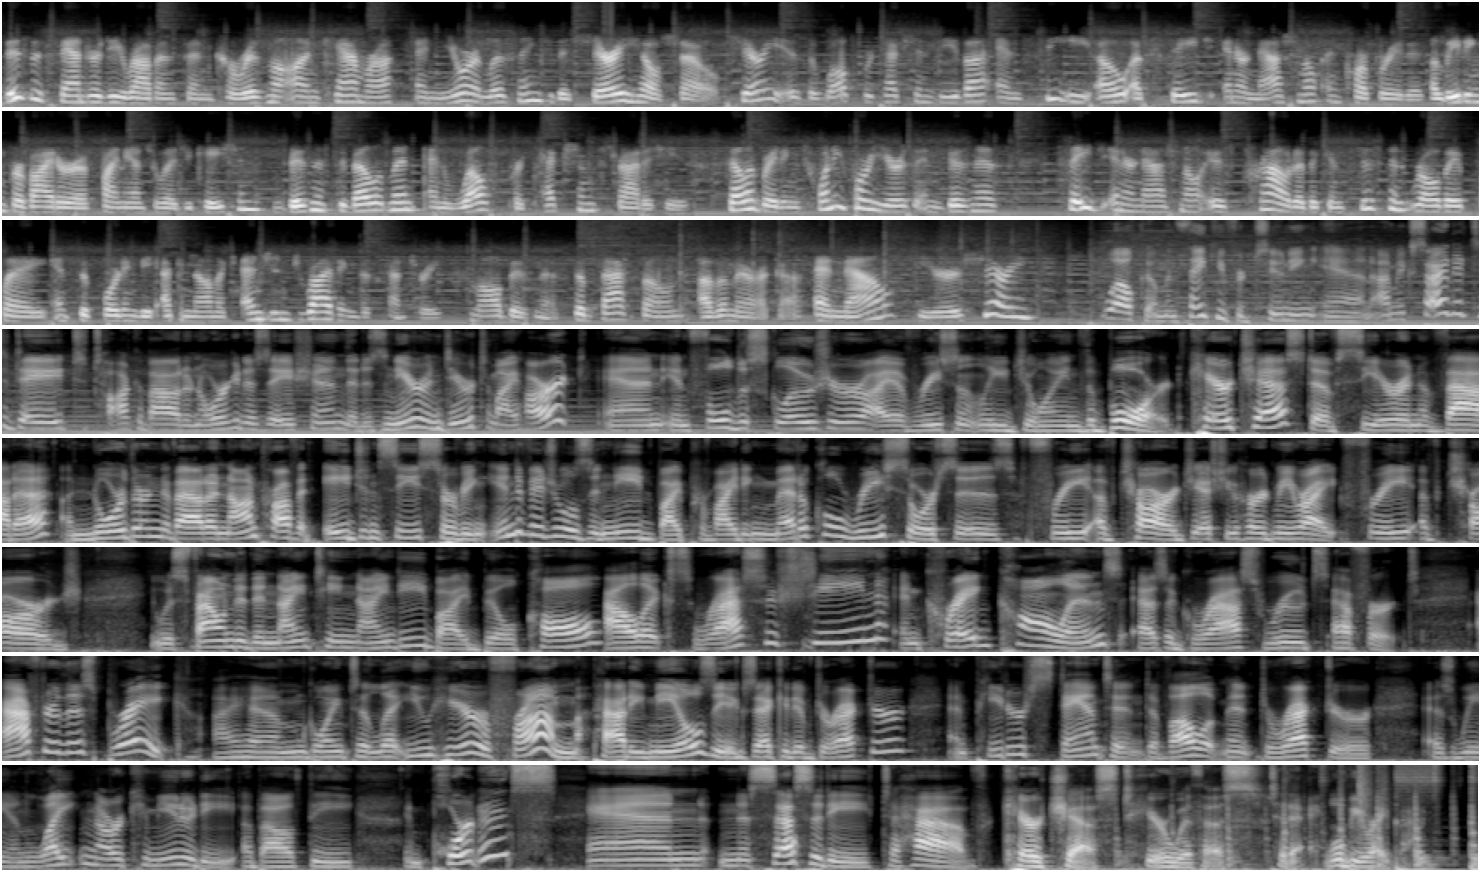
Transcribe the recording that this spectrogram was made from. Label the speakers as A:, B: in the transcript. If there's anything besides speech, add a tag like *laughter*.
A: This is Sandra D. Robinson, Charisma on Camera, and you're listening to The Sherry Hill Show. Sherry is the wealth protection diva and CEO of Sage International Incorporated, a leading provider of financial education, business development, and wealth protection strategies. Celebrating 24 years in business, Sage International is proud of the consistent role they play in supporting the economic engine driving this country, small business, the backbone of America. And now, here's Sherry.
B: Welcome and thank you for tuning in. I'm excited today to talk about an organization that is near and dear to my heart. And in full disclosure, I have recently joined the board. Care Chest of Sierra Nevada, a northern Nevada nonprofit agency serving individuals in need by providing medical resources free of charge. Yes, you heard me right, free of charge. It was founded in 1990 by Bill Call, Alex Rasmussen, and Craig Collins as a grassroots effort. After this break, I am going to let you hear from Patty Meals, the executive director, and Peter Stanton, development director, as we enlighten our community about the importance and necessity to have Care Chest here with us today. We'll be right back.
